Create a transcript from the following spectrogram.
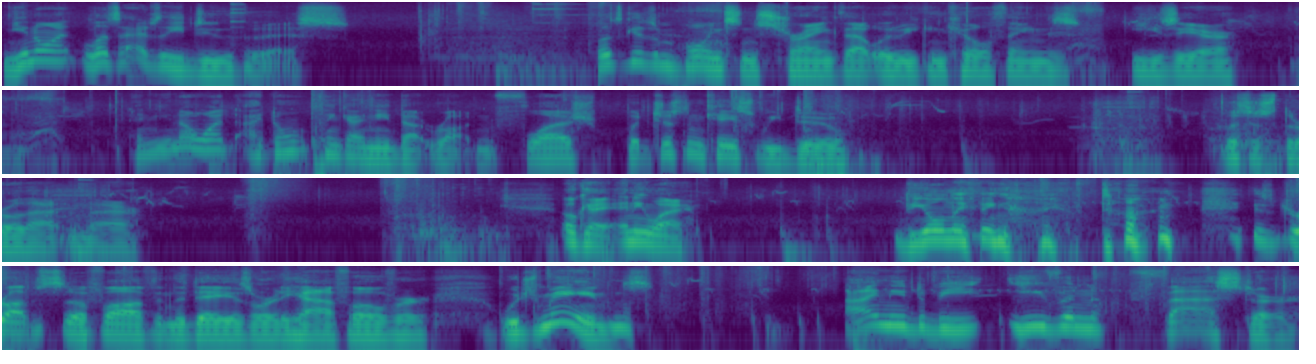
You know what? Let's actually do this. Let's get some points in strength, that way we can kill things easier. And you know what? I don't think I need that rotten flesh, but just in case we do, let's just throw that in there. Okay, anyway. The only thing I've done is drop stuff off and the day is already half over, which means I need to be even faster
